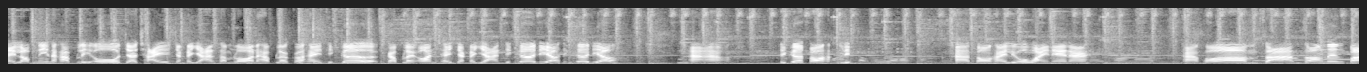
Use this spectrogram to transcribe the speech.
ในรอบนี้นะครับลีโอจะใช้จักรยานสำล้อนะครับ แล้วก็ให้ทิกเกอร์กับไลออนใช้จักรยานทิกเกอร์เดียวทิกเกอร์เดียวอ่าทิกเกอร์ต่อลิอ่าต่อให้ลีโอไหวแน่นะ อ่าพร้อมสามสองหนึ่งไป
